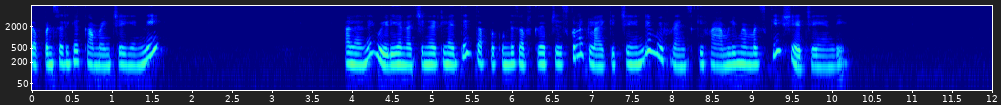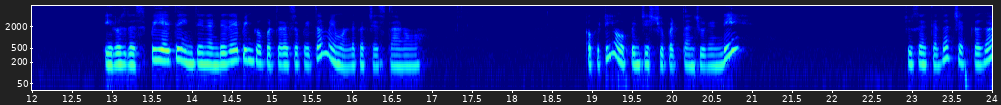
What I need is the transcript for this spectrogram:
తప్పనిసరిగా కామెంట్ చేయండి. అలానే వీడియో నచ్చినట్లయితే తప్పకుండా సబ్స్క్రైబ్ చేసుకుని ఒక లైక్ ఇచ్చేయండి. మీ ఫ్రెండ్స్కి ఫ్యామిలీ మెంబర్స్కి షేర్ చేయండి. ఈరోజు రెసిపీ అయితే ఇంతేనండి. రేపు ఇంకో కొత్త రెసిపీతో మేము ముందుకు వచ్చేస్తాను. ఒకటి ఓపెన్ చేసి చూపెడతాను చూడండి. చూసారు కదా చక్కగా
